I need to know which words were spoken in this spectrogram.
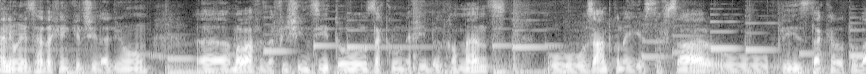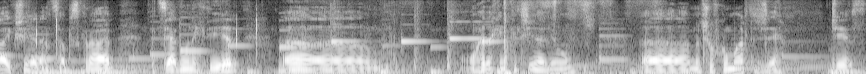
Anyways هذا كان كل شيء لليوم. آه ما بعرف إذا في شيء نسيته ذكروني فيه بال comments وإذا عندكم أي استفسار و please تذكروا to like share and subscribe بتساعدوني كثير آه وهذا كان كل شيء لليوم. بنشوفكم آه مرة الجاي تشيرز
